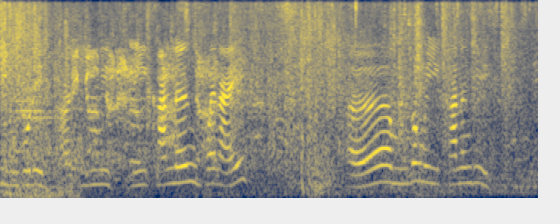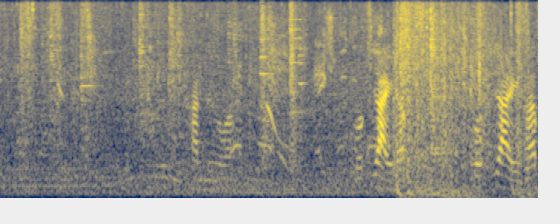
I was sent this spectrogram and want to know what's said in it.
ยิงกูดิยิงดิมีอีกคันนึงไปไหน เออมึงต้องมีอีกคันนึงดิมีอีกคันนึงวะ รถใหญ่ครับ รถใหญ่ครับ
